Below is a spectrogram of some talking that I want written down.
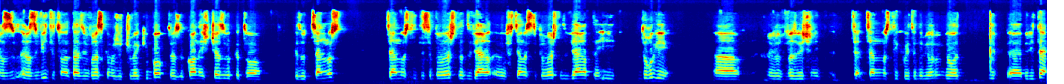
раз... развитието на тази връзка между човек и Бог. Тоест, закона изчезва като, като ценност ценностите се превръщат, вяра, в ценностите превръщат вярата и други а, различни ценности, които да било, било, били те.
